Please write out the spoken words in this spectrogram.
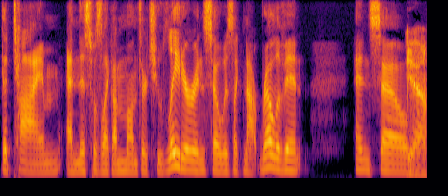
the time, and this was like a month or two later, and so it was like not relevant, and so yeah.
